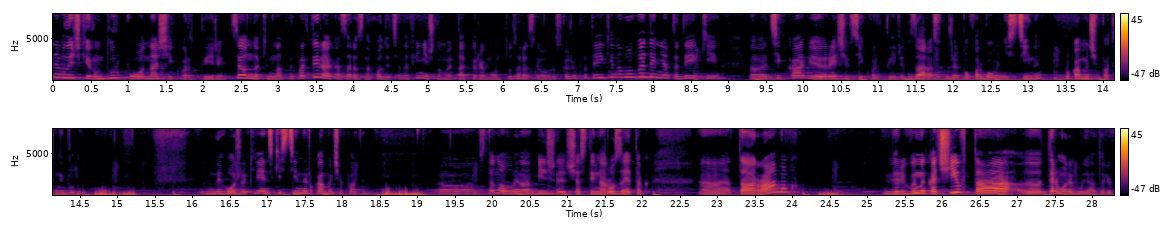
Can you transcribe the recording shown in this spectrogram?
невеличкий румтур по нашій квартирі. Це однокімнатна квартира, яка зараз знаходиться на фінішному етапі ремонту. Зараз я вам розкажу про деякі нововведення та деякі е, цікаві речі в цій квартирі. Зараз уже пофарбовані стіни. Руками чіпати не буду. Негоже клієнтські стіни руками чіпати. Е, встановлена більша частина розеток е, та рамок вимикачів та е, терморегуляторів.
